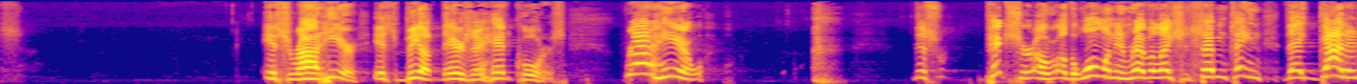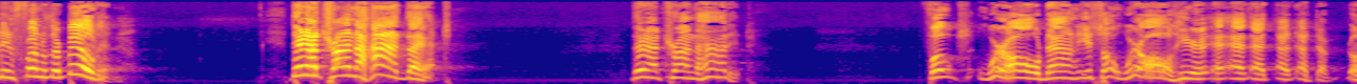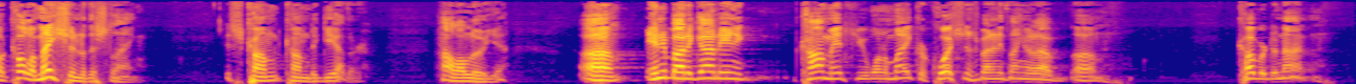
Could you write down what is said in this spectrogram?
It's right here. It's built. There's their headquarters. Right here, this picture of, of, the woman in Revelation 17, they got it in front of their building. They're not trying to hide that. They're not trying to hide it. Folks, we're all down, it's all, we're all here at, at, at, at the culmination of this thing. It's come, come together. Hallelujah. Um, anybody got any comments you want to make or questions about anything that I've um, covered tonight?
